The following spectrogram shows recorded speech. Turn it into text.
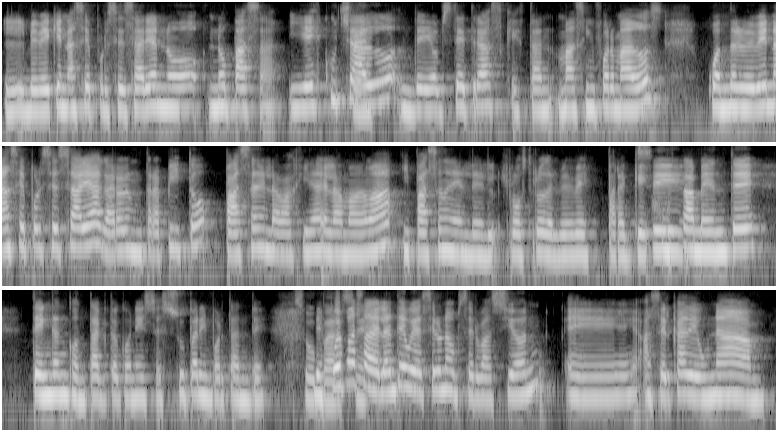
el bebé que nace por cesárea no, no pasa. Y he escuchado de obstetras que están más informados cuando el bebé nace por cesárea, agarran un trapito, pasan en la vagina de la mamá y pasan en el, rostro del bebé para que justamente tengan contacto con eso. Es súper importante. Después, más adelante, voy a hacer una observación eh, acerca de una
